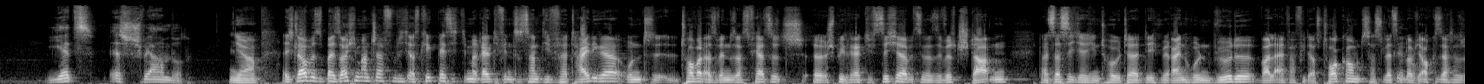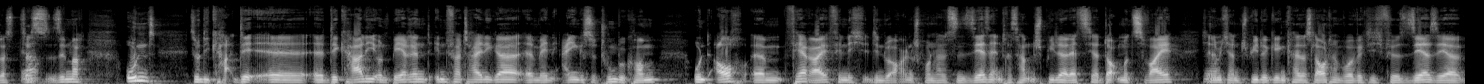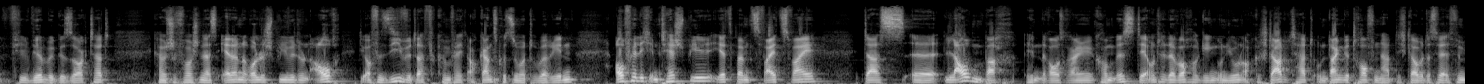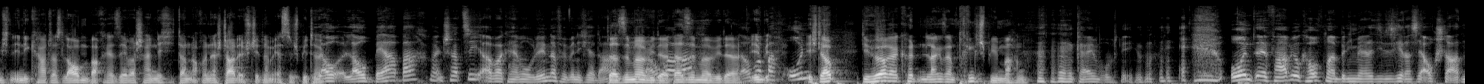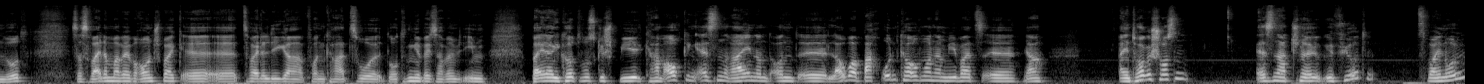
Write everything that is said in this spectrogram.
jetzt es schwer haben wird. Ja, ich glaube, bei solchen Mannschaften finde ich aus Kickbase immer relativ interessant, die Verteidiger und äh, Torwart, also wenn du sagst, Fersic äh, spielt relativ sicher, beziehungsweise wird starten, dann ist das sicherlich ein Torhüter, den ich mir reinholen würde, weil er einfach viel aufs Tor kommt. Das hast du letztes Mal, genau. glaube ich, auch gesagt, also dass ja. das Sinn macht. Und so die De, äh, Dekali und Behrendt, Innenverteidiger, äh, werden einiges zu tun bekommen. Und auch ähm, Ferrei, finde ich, den du auch angesprochen hast, einen sehr, sehr interessanten Spieler. Letztes Jahr Dortmund 2. Ich ja. erinnere mich an Spiele gegen Kaiserslautern, wo er wirklich für sehr, sehr viel Wirbel gesorgt hat. Kann mir schon vorstellen, dass er da eine Rolle spielen wird und auch die Offensive, da können wir vielleicht auch ganz kurz nochmal drüber reden. Auffällig im Testspiel, jetzt beim 2-2, dass äh, Laubenbach hinten raus reingekommen ist, der unter der Woche gegen Union auch gestartet hat und dann getroffen hat. Ich glaube, das wäre für mich ein Indikator, dass Laubenbach ja sehr wahrscheinlich dann auch in der Startelf steht am ersten Spieltag. Lau Lauberbach, mein Schatzi, aber kein Problem, dafür bin ich ja da. Da sind wir wieder, da sind wir wieder. Ich glaube, die Hörer könnten langsam Trinkspiel machen. kein Problem. und äh, Fabio Kaufmann bin ich mir relativ sicher, dass er auch starten wird. Ist das weiter mal bei Braunschweig, äh, äh, zweite Liga von Karlsruhe dorthin gewechselt, habe mit ihm bei Energie Cottbus gespielt, kam auch gegen Essen rein und, und äh, Lauberbach und Kaufmann Kaufmann haben jeweils äh, ja, ein Tor geschossen. Essen hat schnell geführt, 2-0.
